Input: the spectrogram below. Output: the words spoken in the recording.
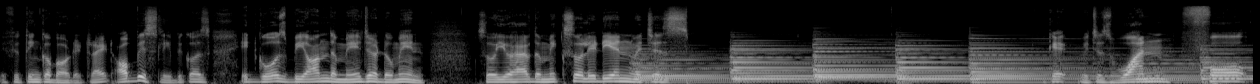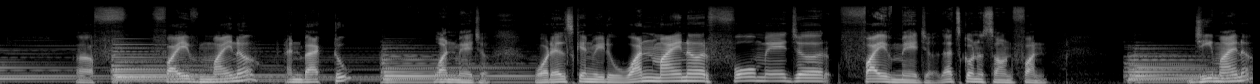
if you think about it, right? Obviously, because it goes beyond the major domain. So you have the Mixolydian, which is okay which is 1 4 uh, 5 minor and back to 1 major. What else can we do? 1 minor 4 major 5 major. That's going to sound fun. G minor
